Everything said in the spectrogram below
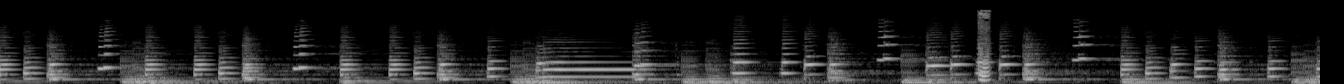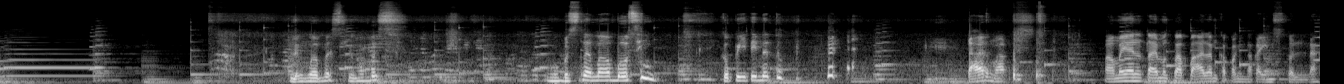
Lumabas, lumabas. Lumabas na mga bossing. Kupitin na to. Tarmax. Mamaya na tayo magpapaalam kapag naka-install na.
